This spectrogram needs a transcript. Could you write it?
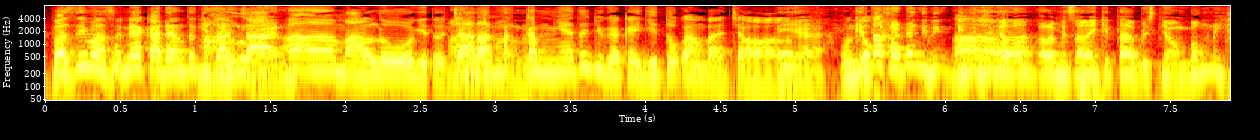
Pasti maksudnya kadang tuh kita Malu, ca- ah, ah, malu gitu. Malu, Cara malu. nekennya itu juga kayak gitu Kang Bacol. Iya. Untuk kita kadang gini, gini Ah, juga kalau misalnya kita habis nyombong nih,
